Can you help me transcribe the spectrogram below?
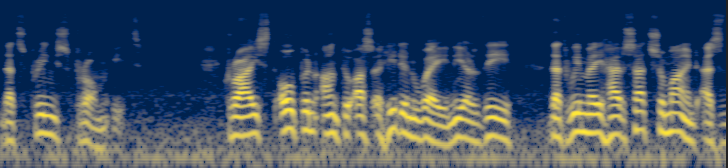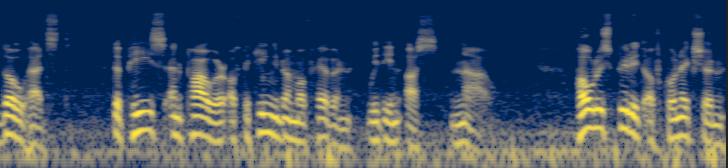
that springs from it. Christ, open unto us a hidden way near thee, that we may have such a mind as thou hadst, the peace and power of the kingdom of heaven within us now. Holy Spirit of connection,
